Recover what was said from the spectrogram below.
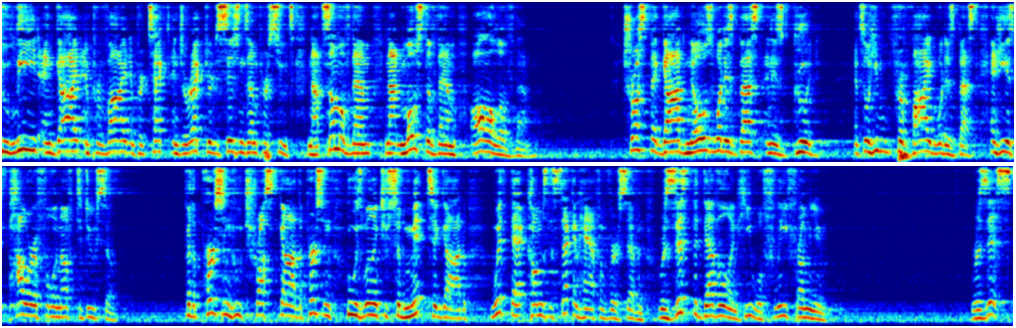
To lead and guide and provide and protect and direct your decisions and pursuits. Not some of them, not most of them, all of them. Trust that God knows what is best and is good. And so he will provide what is best. And he is powerful enough to do so. For the person who trusts God, the person who is willing to submit to God, with that comes the second half of verse 7. Resist the devil and he will flee from you. Resist,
